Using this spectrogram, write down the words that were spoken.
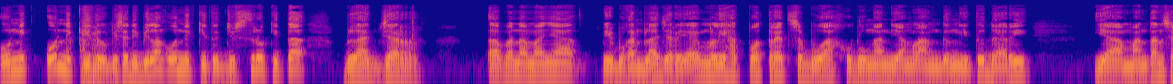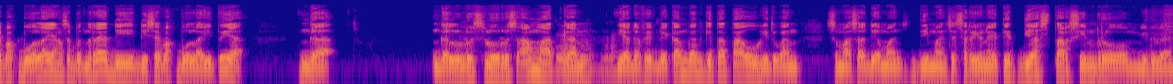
Unik-unik gitu. Bisa dibilang unik gitu. Justru kita belajar Apa namanya Ya bukan belajar ya Melihat potret sebuah hubungan yang langgeng itu Dari Ya mantan sepak bola yang sebenarnya di, di sepak bola itu ya nggak nggak lurus-lurus amat kan. Hmm. ya David Beckham kan kita tahu gitu kan semasa dia man- di Manchester United dia star syndrome gitu kan.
